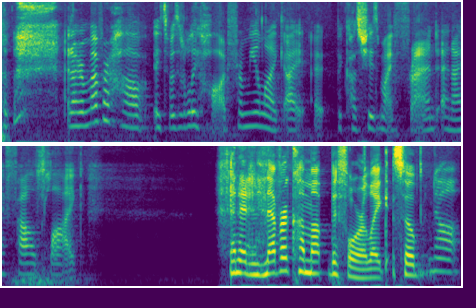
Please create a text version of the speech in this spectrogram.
and I remember how it was really hard for me, like I, I because she's my friend, and I felt like and it had never come up before. Like so No,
